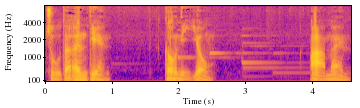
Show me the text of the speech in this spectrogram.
主的恩典够你用。阿门。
